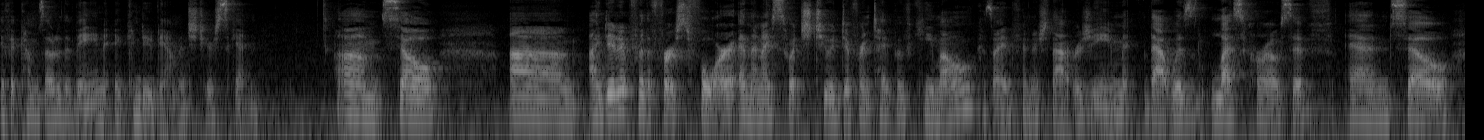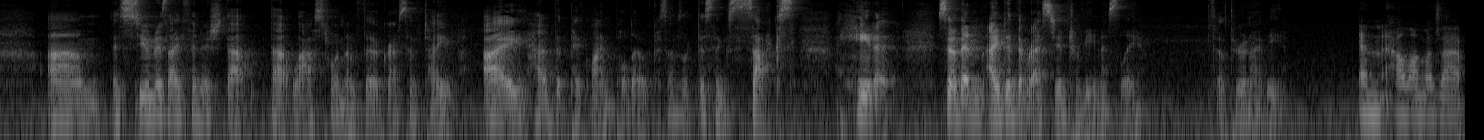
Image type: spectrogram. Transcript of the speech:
if it comes out of the vein, it can do damage to your skin. Um, so um, I did it for the first four, and then I switched to a different type of chemo because I had finished that regime that was less corrosive, and so um, as soon as I finished that that last one of the aggressive type, I had the PICC line pulled out because I was like, this thing sucks, I hate it. So then I did the rest intravenously, so through an IV. And how long was that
